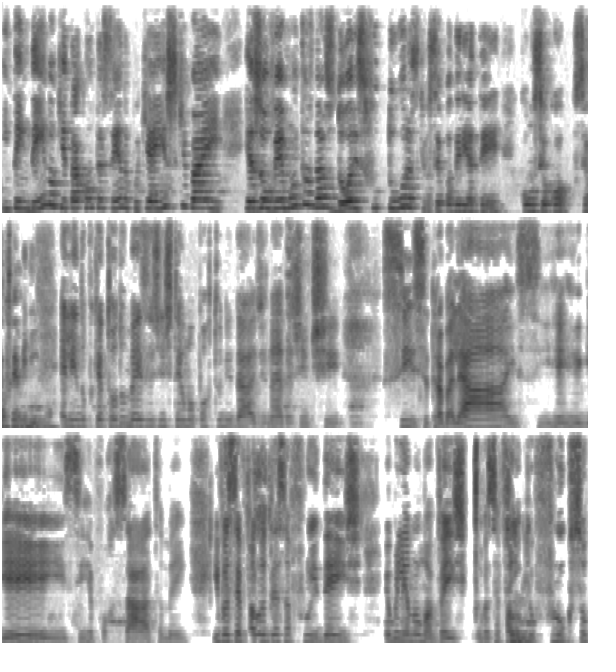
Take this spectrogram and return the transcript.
entendendo o que está acontecendo, porque é isso que vai resolver muitas das dores futuras que você poderia ter com o seu corpo, seu feminino. É lindo porque todo mês a gente tem uma oportunidade, né, da gente se, se trabalhar e se reerguer e se reforçar também. E você falou dessa fluidez. Eu me lembro uma vez, você falou Sim. que o fluxo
